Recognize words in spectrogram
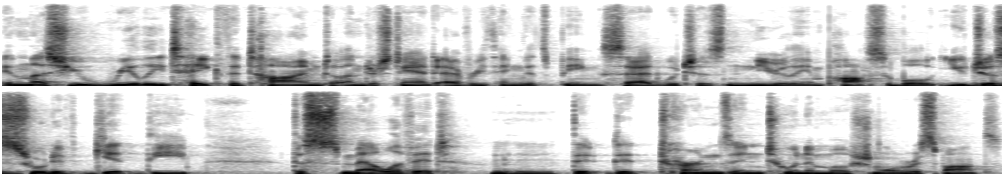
unless you really take the time to understand everything that's being said, which is nearly impossible, you just sort of get the, the smell of it that, that turns into an emotional response.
